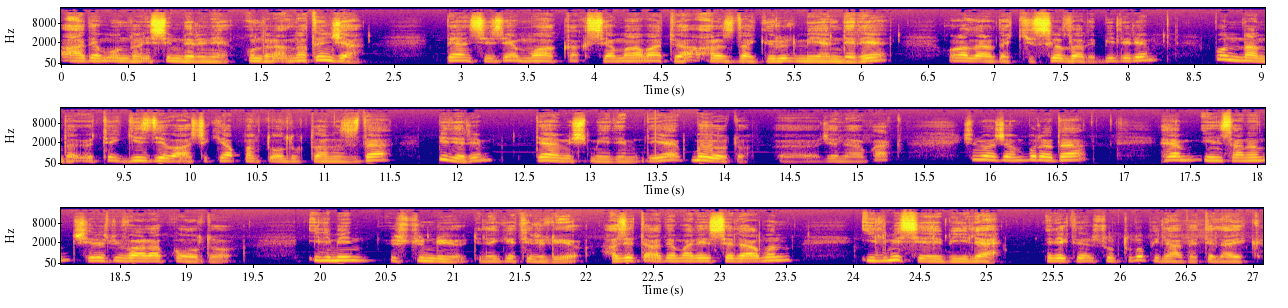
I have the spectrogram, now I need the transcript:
Adem onların isimlerini onlara anlatınca ben size muhakkak semavat ve arzda görülmeyenleri oralardaki sırları bilirim. Bundan da öte gizli ve açık yapmakta olduklarınızı da bilirim demiş miydim diye buyurdu e, Cenab-ı Hak. Şimdi hocam burada hem insanın şeref bir varlık olduğu, ilmin üstünlüğü dile getiriliyor. Hz. Adem Aleyhisselam'ın ilmi sebebiyle meleklerin sunutulup hilafete layık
